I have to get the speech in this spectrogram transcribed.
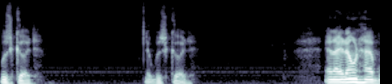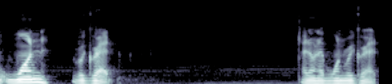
was good. It was good. And I don't have one regret. I don't have one regret.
